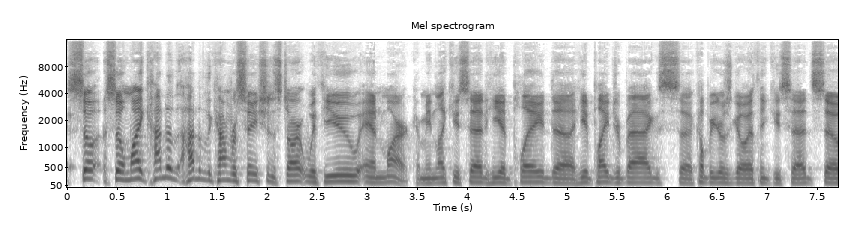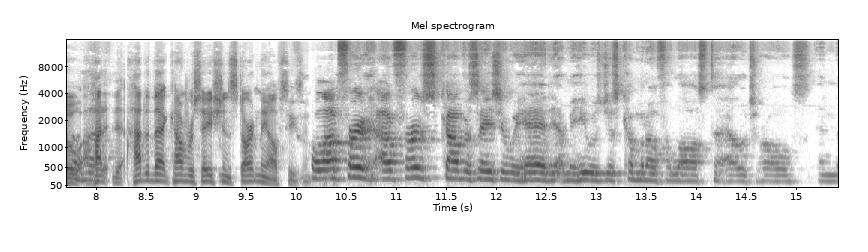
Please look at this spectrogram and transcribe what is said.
So so Mike, how did how did the conversation start with you and Mark? I mean, like you said, he had played uh, he had played your bags a couple years ago, I think you said. So uh-huh. how did, how did that conversation start in the offseason? Well, our first our first conversation we had, I mean, he was just coming off a loss to Alex Rolls, and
